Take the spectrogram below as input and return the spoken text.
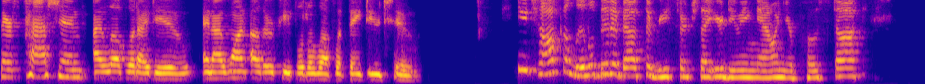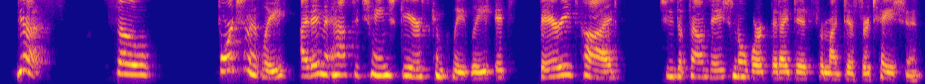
There's passion. I love what I do, and I want other people to love what they do too. Can you talk a little bit about the research that you're doing now in your postdoc? Yes. So, fortunately, I didn't have to change gears completely. It's very tied to the foundational work that I did for my dissertation.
